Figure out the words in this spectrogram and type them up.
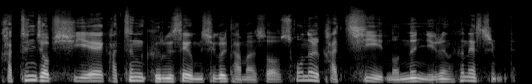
같은 접시에 같은 그릇에 음식을 담아서 손을 같이 넣는 일은 흔했습니다.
